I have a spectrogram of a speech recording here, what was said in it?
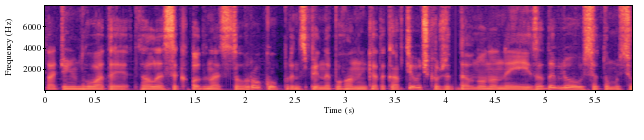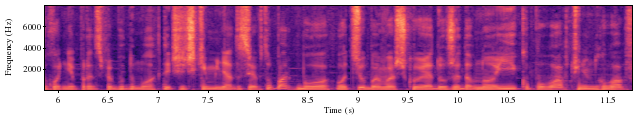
та тюнінгувати Телесик 11-го року. В принципі, непоганенька така автівочка. Вже давно на неї задивлювався. Тому сьогодні, в принципі, будемо трішечки міняти свій автопарк. Бо оцю БМВшку я дуже давно її купував, тюнінгував.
